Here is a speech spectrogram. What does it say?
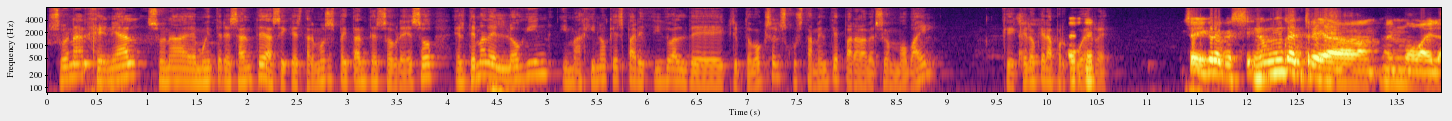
Suena genial, suena eh, muy interesante, así que estaremos expectantes sobre eso. El tema del login, imagino que es parecido al de CryptoVoxels, justamente para la versión mobile, que creo que era por QR. Sí, creo que sí. Nunca entré a, en mobile.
